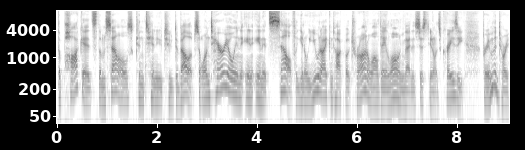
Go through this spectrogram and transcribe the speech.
the pockets themselves continue to develop. So Ontario, in, in in itself, you know, you and I can talk about Toronto all day long. That is just you know, it's crazy for inventory,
